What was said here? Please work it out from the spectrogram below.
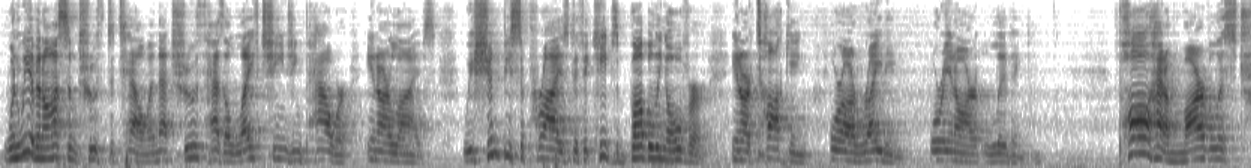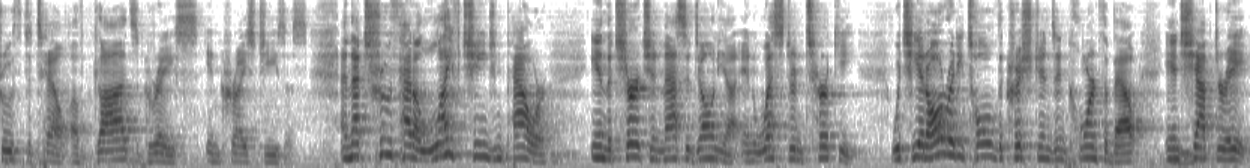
When we have an awesome truth to tell, and that truth has a life changing power in our lives, we shouldn't be surprised if it keeps bubbling over in our talking or our writing or in our living. Paul had a marvelous truth to tell of God's grace in Christ Jesus. And that truth had a life changing power in the church in Macedonia, in Western Turkey, which he had already told the Christians in Corinth about in chapter 8.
